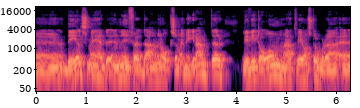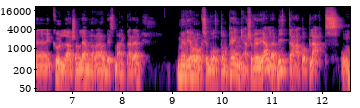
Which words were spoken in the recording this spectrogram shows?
eh, dels med nyfödda men också med migranter vi vet om att vi har stora eh, kullar som lämnar arbetsmarknaden. Men vi har också gott om pengar, så vi har ju alla bitarna på plats. Mm.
